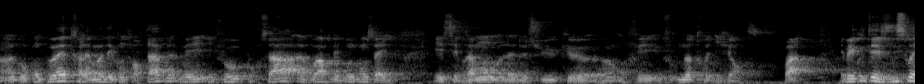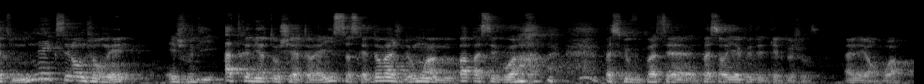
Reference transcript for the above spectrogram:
Hein. Donc on peut être à la mode et confortable, mais il faut pour ça avoir les bons conseils. Et c'est vraiment là-dessus qu'on euh, fait notre différence. Voilà. Et eh bien écoutez, je vous souhaite une excellente journée et je vous dis à très bientôt chez Atolaïs. Ça serait dommage de moins ne pas passer voir parce que vous passeriez à côté de quelque chose. Allez, au revoir.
